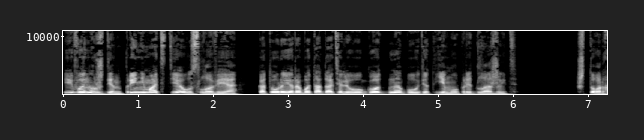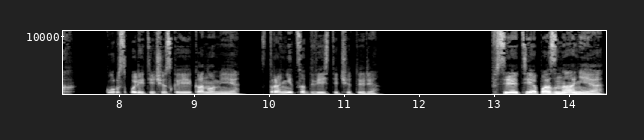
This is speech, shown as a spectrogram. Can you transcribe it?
и вынужден принимать те условия, которые работодателю угодно будет ему предложить. Шторх. Курс политической экономии. Страница 204. Все те познания,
